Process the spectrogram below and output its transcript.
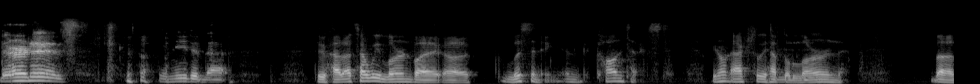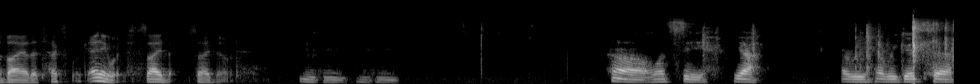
There it is. We needed that. dude, how that's how we learn by uh, listening and context. We don't actually have to Mhm. learn uh, via the textbook. Anyways, side side note. hmm hmm Oh, let's see. Yeah. Are we are we good to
